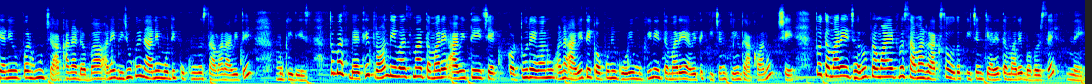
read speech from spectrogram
તેની ઉપર હું ચાખાના ડબ્બા અને બીજું કોઈ નાની મોટી કુકિંગનું સામાન આવી રીતે મૂકી દઈશ. તો બસ બેથી ત્રણ દિવસમાં તમારે આવી રીતે ચેક કરતું રહેવાનું અને આવી રીતે કપૂરની ગોળી મૂકીને તમારે આવી રીતે કિચન ક્લીન રાખવાનું છે. તો તમારે જરૂર પ્રમાણે એટલો સામાન રાખશો તો કિચન ક્યારેય તમારે બગડશે નહીં.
